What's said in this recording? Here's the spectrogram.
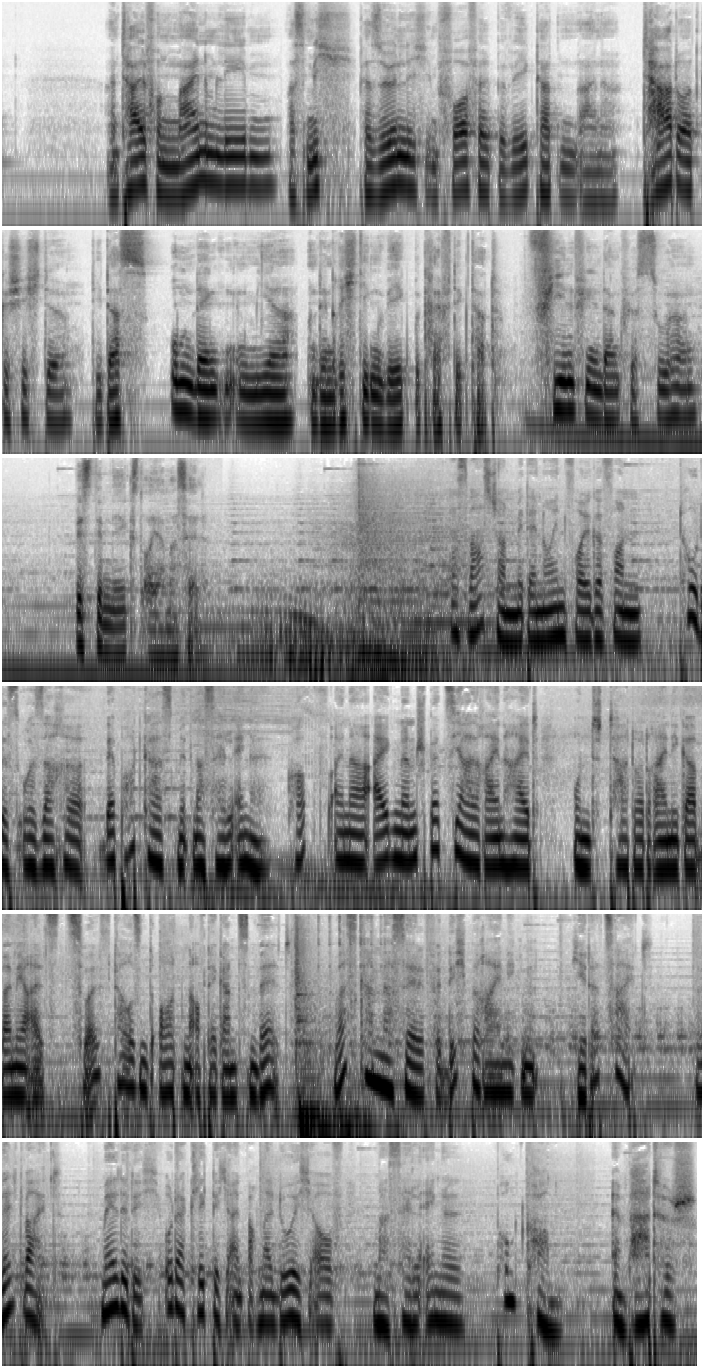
ein Teil von meinem Leben, was mich persönlich im Vorfeld bewegt hat und eine Tatortgeschichte, die das Umdenken in mir und den richtigen Weg bekräftigt hat. Vielen, vielen Dank fürs Zuhören. Bis demnächst, euer Marcel. Das war's schon mit der neuen Folge von Todesursache, der Podcast mit Marcel Engel, Kopf einer eigenen Spezialreinheit und Tatortreiniger bei mehr als 12.000 Orten auf der ganzen Welt. Was kann Marcel für dich bereinigen? Jederzeit. Weltweit. Melde dich oder klick dich einfach mal durch auf marcelengel.com. Empathisch,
